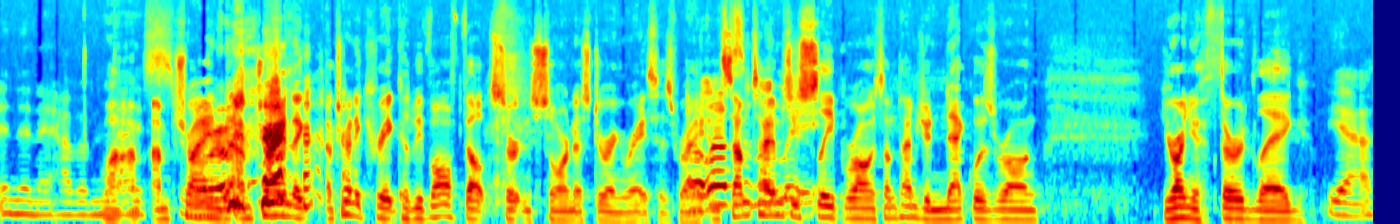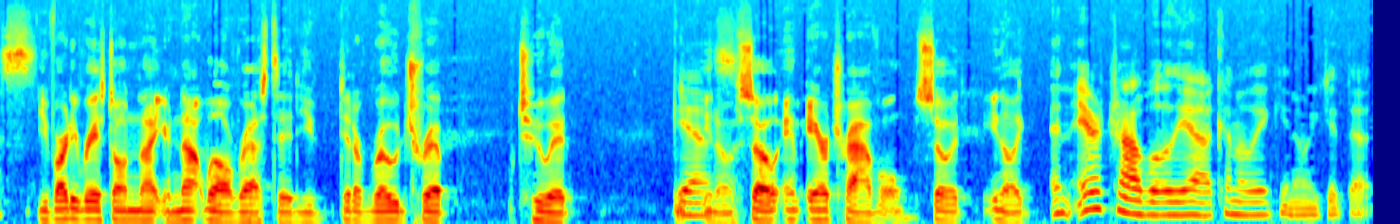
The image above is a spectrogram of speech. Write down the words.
and then I have a Well, I'm, I'm trying. warm- I'm trying to. I'm trying to create because we've all felt certain soreness during races, right? Oh, and sometimes you sleep wrong. Sometimes your neck was wrong. You're on your third leg. yes, You've already raced all night. You're not well rested. You did a road trip to it. yes. You know, so and air travel. So it, you know, like and air travel, yeah, kind of like you know you get that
